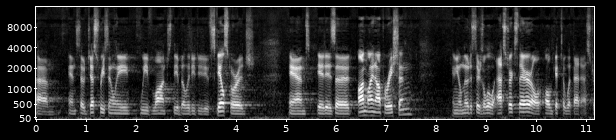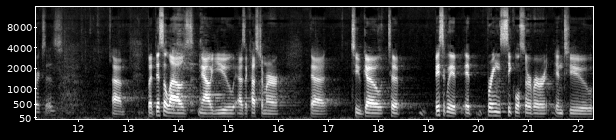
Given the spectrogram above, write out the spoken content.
Um, and so just recently, we've launched the ability to do scale storage, and it is an online operation and you'll notice there's a little asterisk there. I'll, I'll get to what that asterisk is. Um, but this allows now you as a customer uh, to go to, basically it, it, brings SQL Server into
